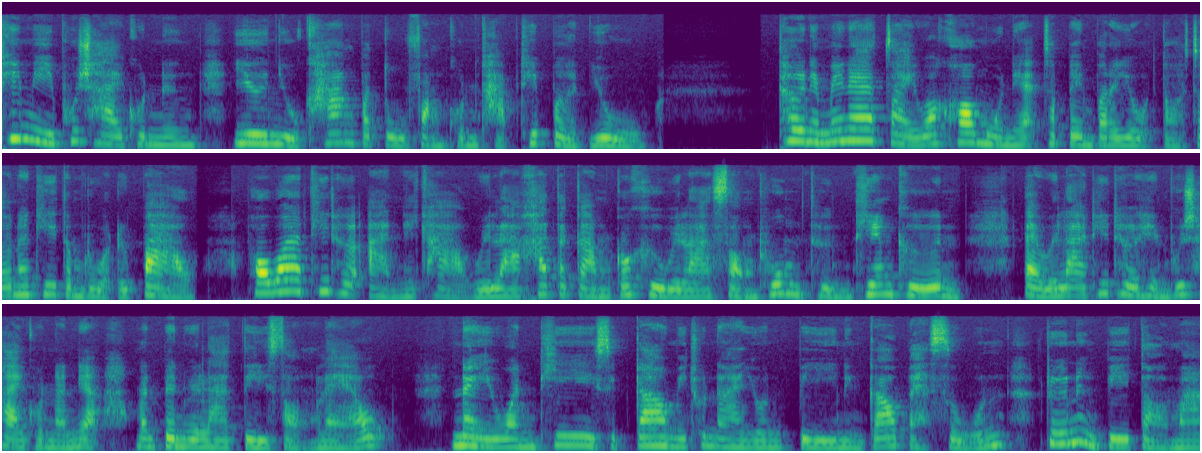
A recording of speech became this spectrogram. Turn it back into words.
ที่มีผู้ชายคนหนึ่งยืนอยู่ข้างประตูฝั่งคนขับที่เปิดอยู่ เธอเนี่ยไม่แน่ใจว่าข้อมูลเนี้ยจะเป็นประโยชน์ต่อเจ้าหน้าที่ตำรวจหรือเปล่า เพราะว่าที่เธออ่านในข่าวเวลาฆาตกรรมก็คือเวลาสองทุ่มถึงเที่ยงคืน แต่เวลาที่เธอเห็นผู้ชายคนนั้นเนี่ยมันเป็นเวลาตีสองแล้วในวันที่ 19 มิถุนายน ปี 1980 หรือ 1 ปีต่อมา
